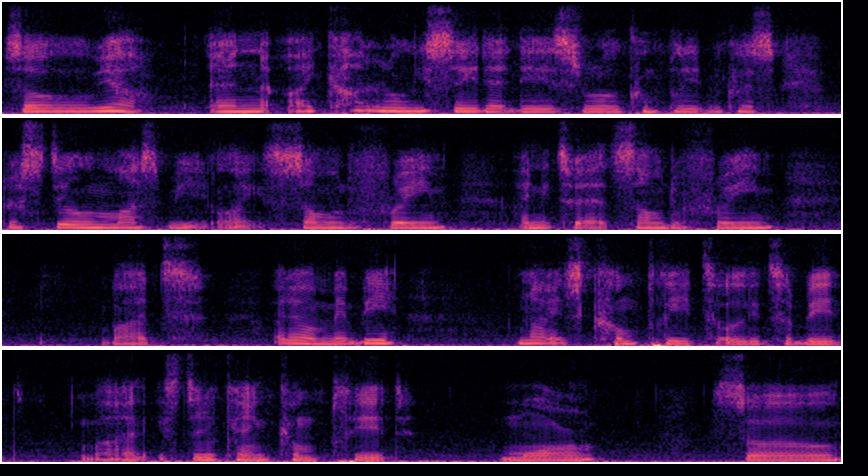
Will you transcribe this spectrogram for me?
so yeah and I can't really say that this is really complete because there still must be like some of the frame. I need to add some of the frame. But I don't know maybe now it's complete a little bit but it still can complete more. So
